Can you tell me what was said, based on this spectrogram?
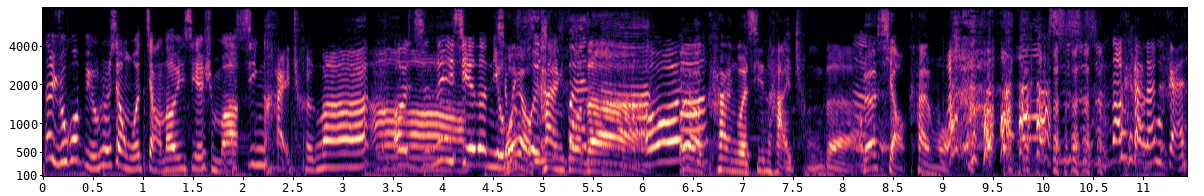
那如果比如说像我讲到一些什么新海诚啊，哦。那些的，你我会有看过的，哦我有看过新海诚的，不要小看我。是是是，那 看来不敢。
